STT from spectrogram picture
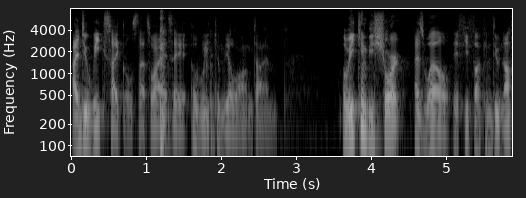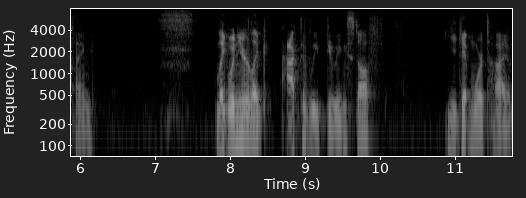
I do week cycles. That's why I say a week can be a long time. A week can be short as well if you fucking do nothing. Like when you're like actively doing stuff, you get more time.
